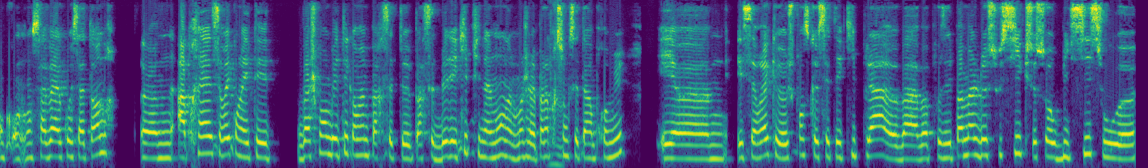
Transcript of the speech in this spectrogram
on, on savait à quoi s'attendre. Euh, après, c'est vrai qu'on a été vachement embêté quand même par cette, par cette belle équipe finalement. Moi, j'avais pas l'impression que c'était un promu. Et, euh, et c'est vrai que je pense que cette équipe-là euh, va, va poser pas mal de soucis, que ce soit au Big Six ou, euh,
